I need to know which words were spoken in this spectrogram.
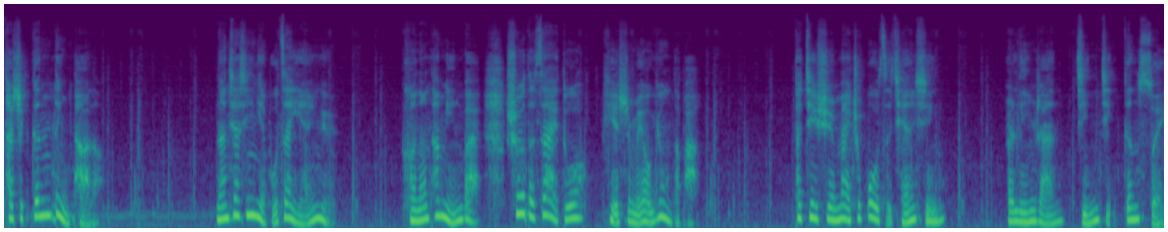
他是跟定他了。南嘉欣也不再言语，可能他明白，说的再多也是没有用的吧。他继续迈出步子前行，而林然紧紧跟随。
